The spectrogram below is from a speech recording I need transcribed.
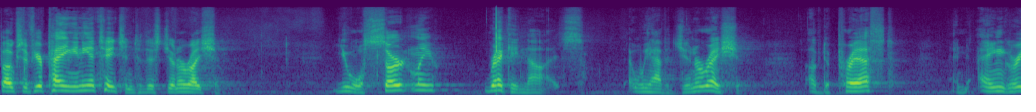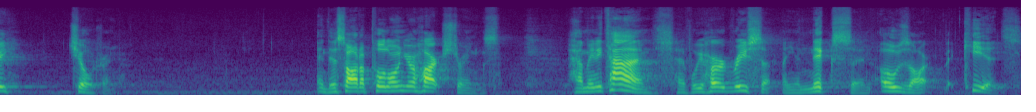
Folks, if you're paying any attention to this generation, you will certainly recognize that we have a generation of depressed and angry children. And this ought to pull on your heartstrings. How many times have we heard recently in Nixa and Ozark that kids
